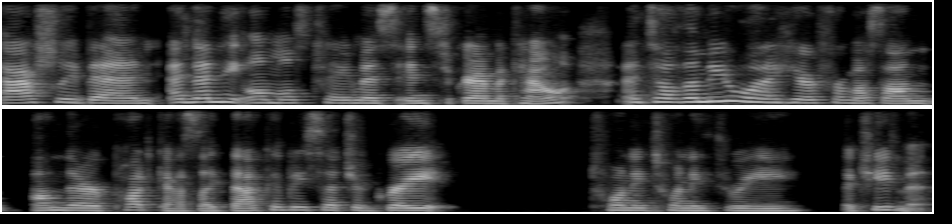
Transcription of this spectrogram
Ashley Ben and then the Almost Famous Instagram account and tell them you want to hear from us on on their podcast. Like that could be such a great 2023 achievement.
